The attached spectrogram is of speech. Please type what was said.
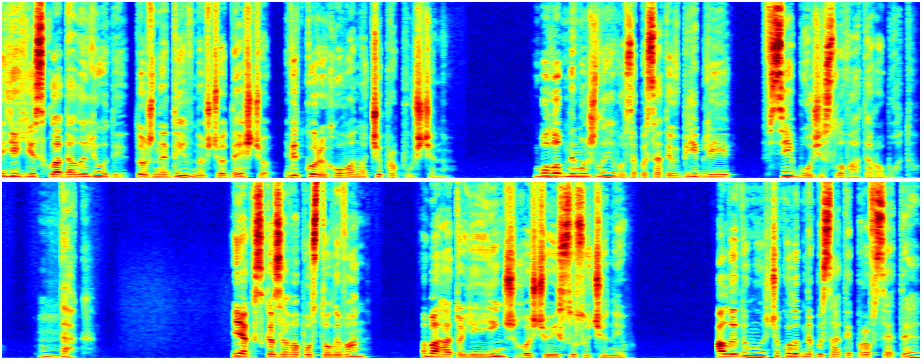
Її складали люди, тож не дивно, що дещо відкориговано чи пропущено. Було б неможливо записати в Біблії всі Божі слова та роботу. Так, Як сказав апостол Іван, багато є й іншого, що Ісус учинив. Але думаю, що коли б написати про все те,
